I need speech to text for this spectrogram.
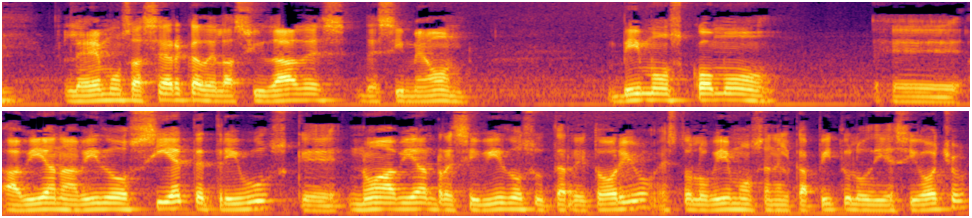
leemos acerca de las ciudades de Simeón. Vimos cómo eh, habían habido siete tribus que no habían recibido su territorio. Esto lo vimos en el capítulo 18.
